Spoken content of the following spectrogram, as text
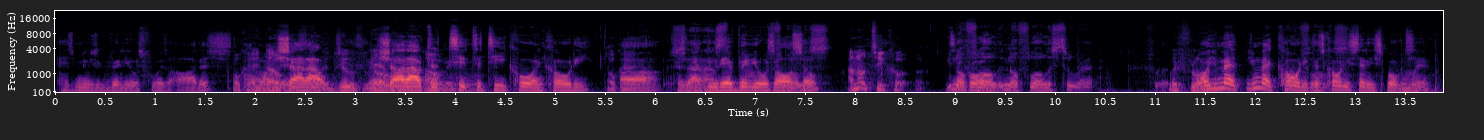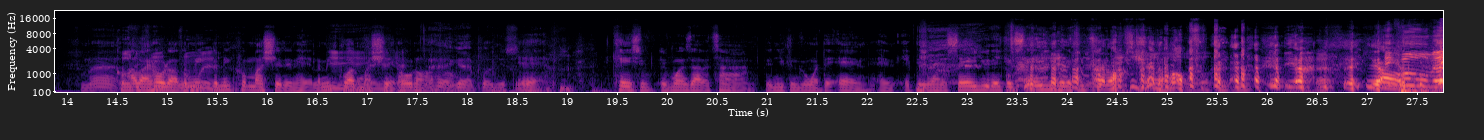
his music videos for his artists. Okay, I want to shout out, juice, man. shout out to Homie. T, to T Core and Cody, uh, Okay. because Shout I do their uh, videos also. I know T. Co- You know, T-Core. flawless, you know, flawless too, right? Which floor? Oh, you met you met Cody because Cody said he spoke to you. From that. Cody All right, hold on. Let me where? let me put my shit in here. Let me Yeah, plug yeah, my yeah, shit. yeah. Hold on. Go ahead, bro. plug your shit. Yeah. In case it, it runs out of time, then you can go at the end, and if they want to save you, they can save you. But if you cut off, you cut off. yo, yo, Cool, man.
